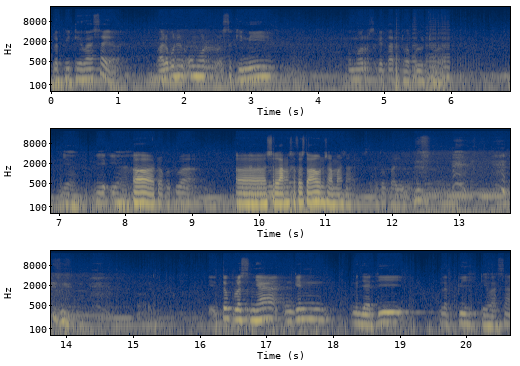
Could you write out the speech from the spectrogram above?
lebih dewasa ya walaupun umur segini umur sekitar 22 ya iya iya Oh, 22. Eh, selang satu tahun sama sa- satu bayu. itu plusnya mungkin menjadi lebih dewasa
